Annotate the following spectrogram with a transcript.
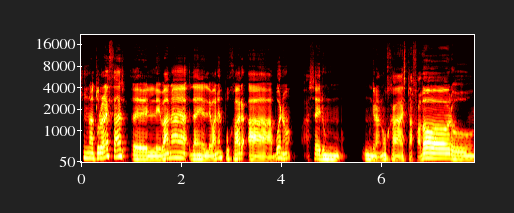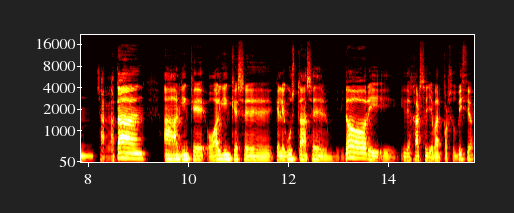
Sus naturalezas eh, le, van a, le van a empujar a, bueno, a ser un, un granuja estafador, un charlatán, a alguien que, o alguien que, se, que le gusta ser un vividor y, dejarse llevar por sus vicios.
